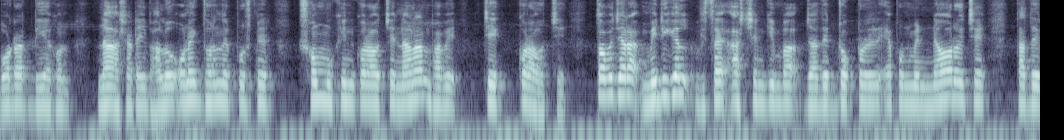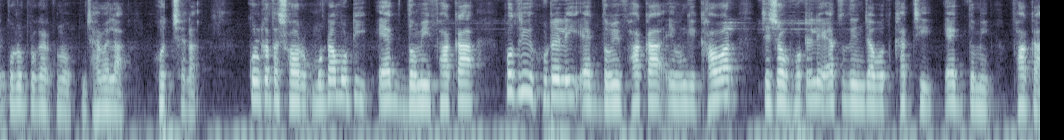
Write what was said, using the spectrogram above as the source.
বর্ডার দিয়ে এখন না আসাটাই ভালো। অনেক ধরনের প্রশ্নের সম্মুখীন করা হচ্ছে, নানানভাবে চেক করা হচ্ছে। তবে যারা মেডিকেল ভিসায় আসছেন কিংবা যাদের ডক্টরের অ্যাপয়েন্টমেন্ট নেওয়া রয়েছে, তাদের কোনো প্রকার কোনো ঝামেলা হচ্ছে না। কলকাতা শহর মোটামুটি একদমই ফাঁকা। প্রতিটি হোটেলেই একদমই ফাঁকা এবং কি খাওয়ার যেসব হোটেলে এতদিন যাবৎ খাচ্ছি একদমই ফাঁকা।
